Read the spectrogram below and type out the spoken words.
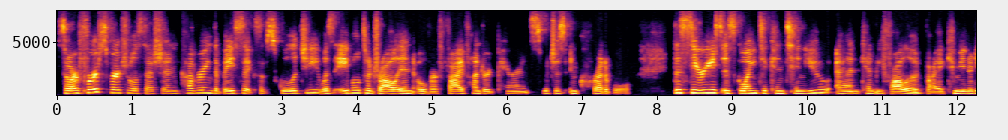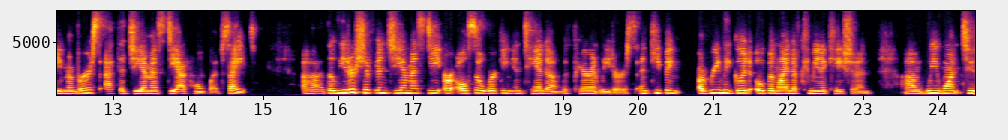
So, our first virtual session covering the basics of Schoology was able to draw in over 500 parents, which is incredible. This series is going to continue and can be followed by community members at the GMSD at Home website. Uh, the leadership in GMSD are also working in tandem with parent leaders and keeping a really good open line of communication. Um, we want to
